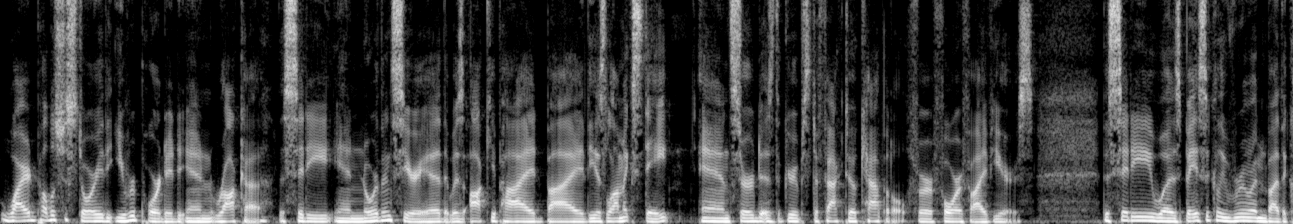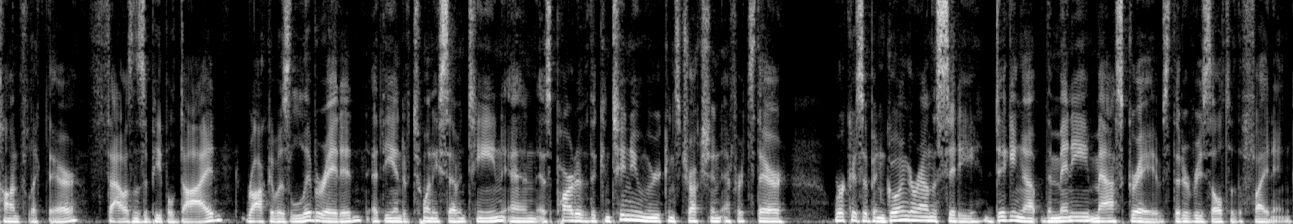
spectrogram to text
Wired published a story that you reported in Raqqa, the city in northern Syria that was occupied by the Islamic State and served as the group's de facto capital for four or five years. The city was basically ruined by the conflict there. Thousands of people died. Raqqa was liberated at the end of 2017, and as part of the continuing reconstruction efforts there, workers have been going around the city digging up the many mass graves that are a result of the fighting.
